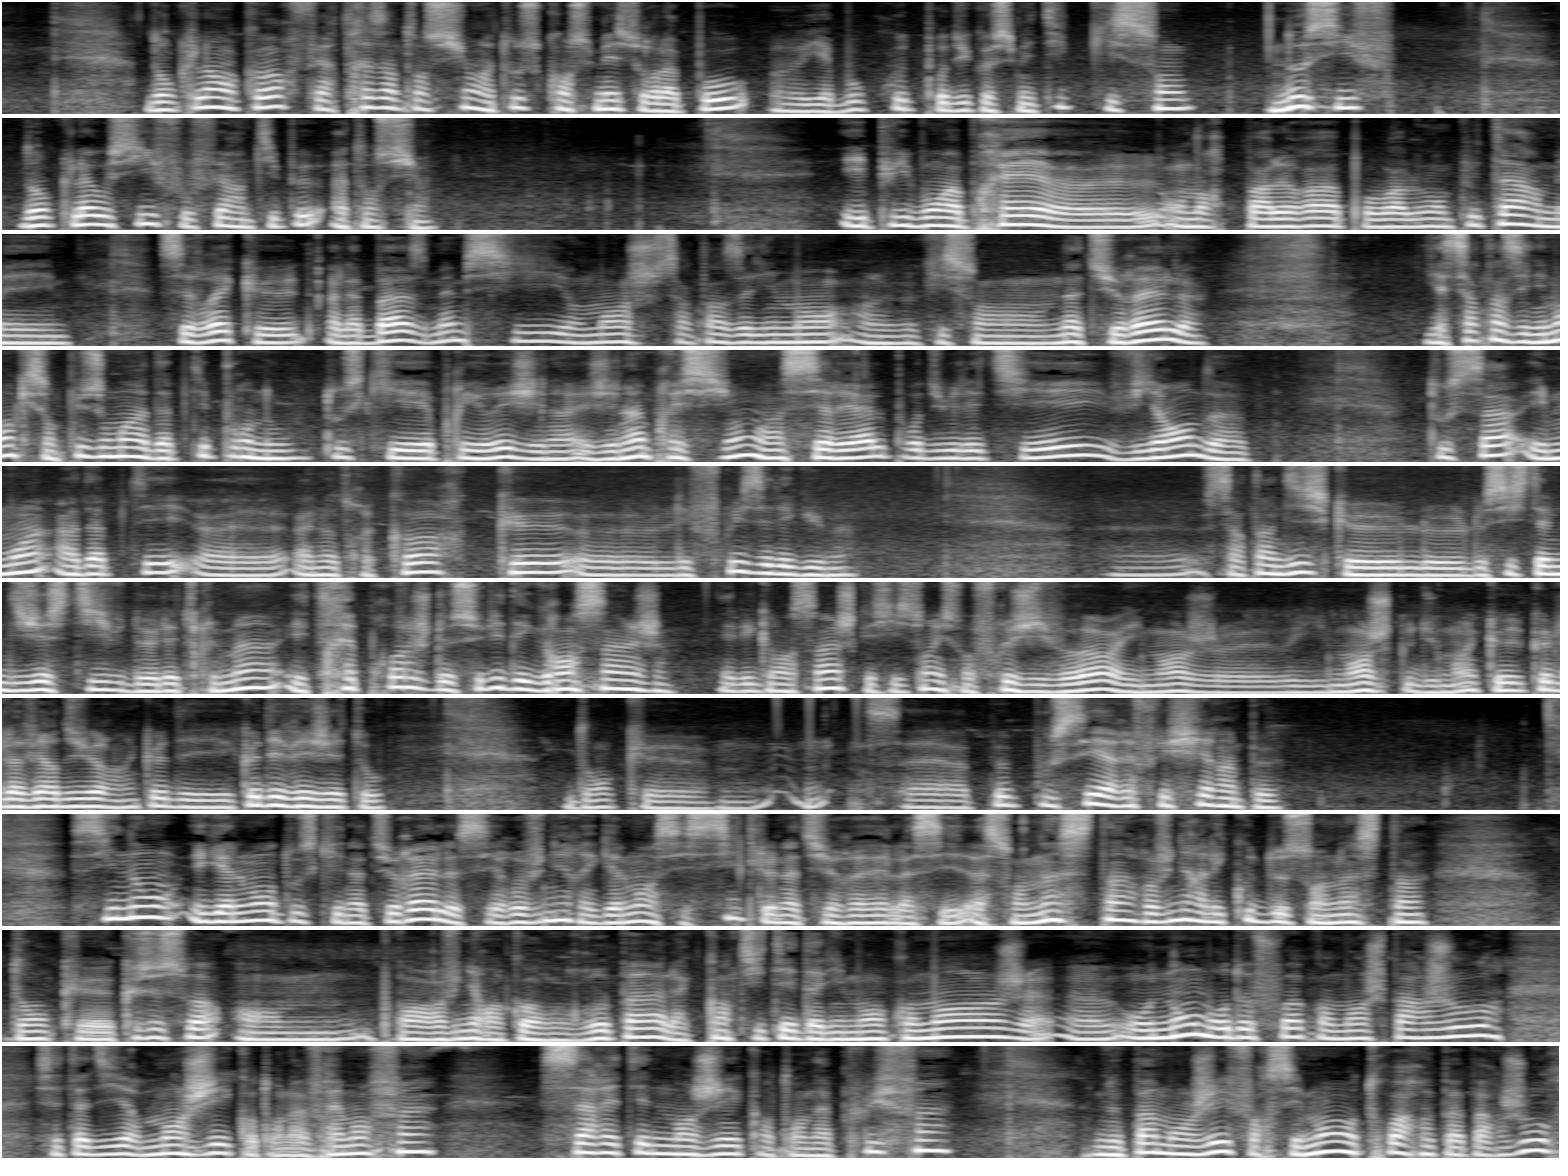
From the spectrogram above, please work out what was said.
Donc là encore, faire très attention à tout ce qu'on se met sur la peau. Euh, il y a beaucoup de produits cosmétiques qui sont nocif. Donc là aussi, il faut faire un petit peu attention. Et puis bon après, euh, on en reparlera probablement plus tard, mais c'est vrai que à la base, même si on mange certains aliments euh, qui sont naturels, il y a certains éléments qui sont plus ou moins adaptés pour nous. Tout ce qui est a priori, j'ai l'impression, hein, céréales, produits laitiers, viande, tout ça est moins adapté euh, à notre corps que les fruits et légumes. Euh, certains disent que le, système digestif de l'être humain est très proche de celui des grands singes. Et les grands singes, qu'est-ce qu'ils sont? Ils sont frugivores et ils mangent, ils mangent du moins que, de la verdure, hein, que, des, que des végétaux. Donc euh, ça peut pousser à réfléchir un peu. Sinon, également, tout ce qui est naturel, c'est revenir également à ses cycles naturels, à, son instinct, revenir à l'écoute de son instinct. Donc, euh, que ce soit en, pour en revenir encore au repas, la quantité d'aliments qu'on mange, euh, au nombre de fois qu'on mange par jour, c'est-à-dire manger quand on a vraiment faim, s'arrêter de manger quand on n'a plus faim, ne pas manger forcément trois repas par jour.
